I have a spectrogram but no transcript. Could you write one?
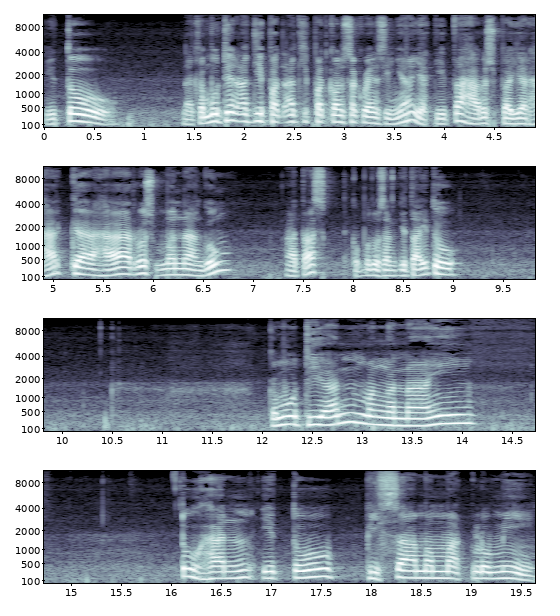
itu. Nah, kemudian akibat-akibat konsekuensinya ya kita harus bayar harga, harus menanggung atas keputusan kita itu. Kemudian mengenai Tuhan itu bisa memaklumi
